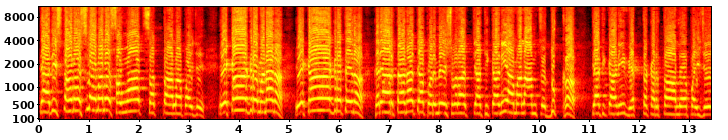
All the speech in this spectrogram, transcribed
त्या अधिष्ठानाशी आम्हाला संवाद साधता आला पाहिजे. एकाग्र मनानं एकाग्रतेनं खऱ्या अर्थानं त्या परमेश्वराच्या ठिकाणी आम्हाला आमचं दुःख त्या ठिकाणी व्यक्त करता आलं पाहिजे.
